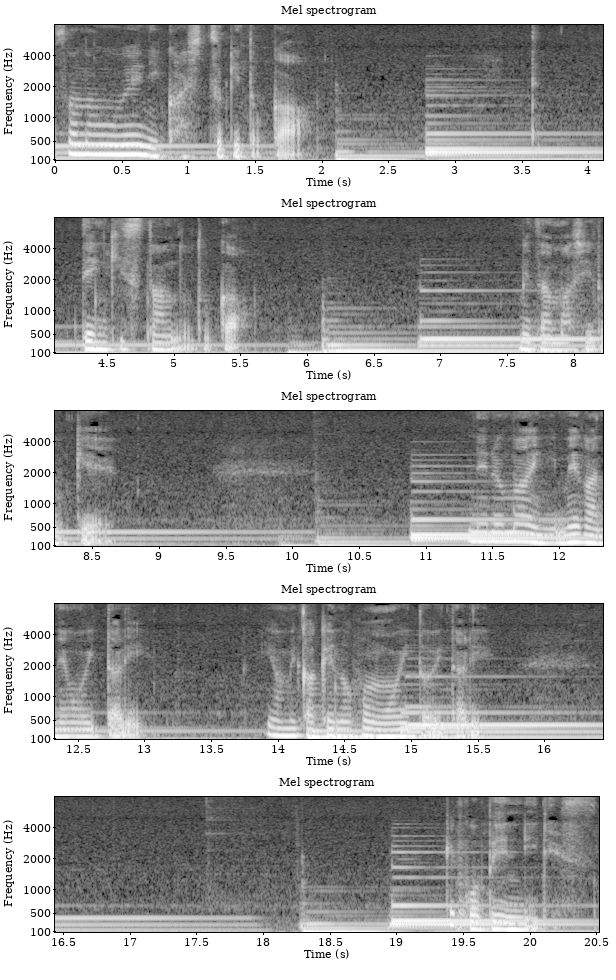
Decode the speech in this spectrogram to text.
その上に加湿器とか電気スタンドとか目覚まし時計。寝る前に眼鏡置いたり読みかけの本置いといたり。結構便利です。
